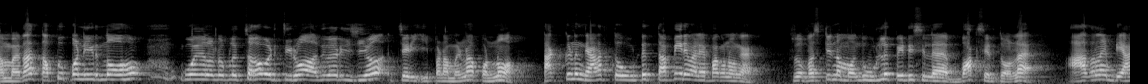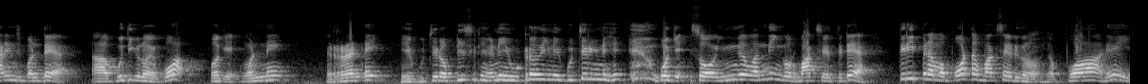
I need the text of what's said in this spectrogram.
நம்ம ஏதாவது தப்பு பண்ணியிருந்தோம் கோயில நம்மள சாவடிச்சிரும் அது வேற விஷயம். சரி இப்போ நம்ம என்ன பண்ணோம் டக்குன்னு இந்த இடத்த விட்டு தப்பிக்கிற வேலையை பார்க்கணுங்க. ஸோ ஃபஸ்ட்டு நம்ம வந்து உள்ளே போயிட்டு சில பாக்ஸ் எடுத்தோம்ல அதெல்லாம் இப்படி அரேஞ்ச் பண்ணிட்டு குதிக்கணும் இப்போ. ஓகே ஒன்று ரெண்டே. ஏ குச்சிரா ப்ளீஸ் அண்ணே விட்டுறாதீங்கண்ணே குச்சிருங்கண்ணே ஓகே ஸோ இங்கே வந்து இங்கே ஒரு பாக்ஸ் எடுத்துகிட்டு திருப்பி நம்ம போட்ட பாக்ஸை எடுக்கணும். எப்பா டேய்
